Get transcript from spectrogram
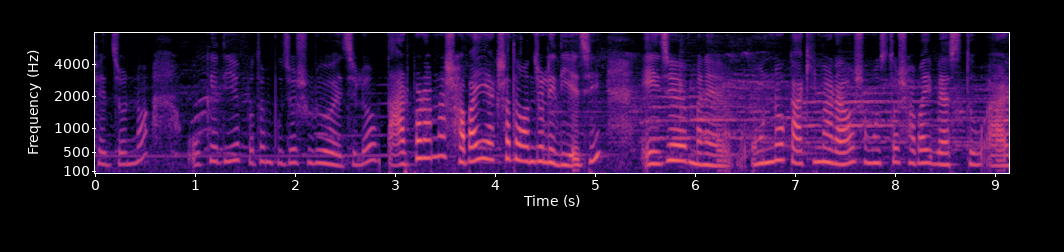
সেজন্য ওকে দিয়ে প্রথম পুজো শুরু হয়েছিল। তারপর আমরা সবাই একসাথে অঞ্জলি দিয়েছি। এই যে মানে অন্য কাকিমারাও সমস্ত সবাই ব্যস্ত আর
